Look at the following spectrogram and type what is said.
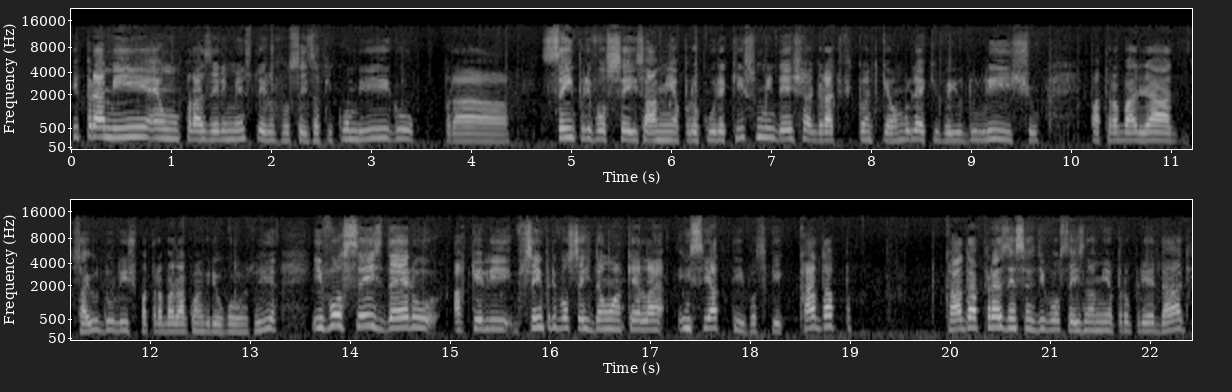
e para mim é um prazer imenso ter vocês aqui comigo, para sempre vocês a minha procura aqui, isso me deixa gratificante, que é uma mulher que veio do lixo para trabalhar, saiu do lixo para trabalhar com agroecologia, e vocês deram aquele, sempre vocês dão aquela iniciativa, que cada cada presença de vocês na minha propriedade,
